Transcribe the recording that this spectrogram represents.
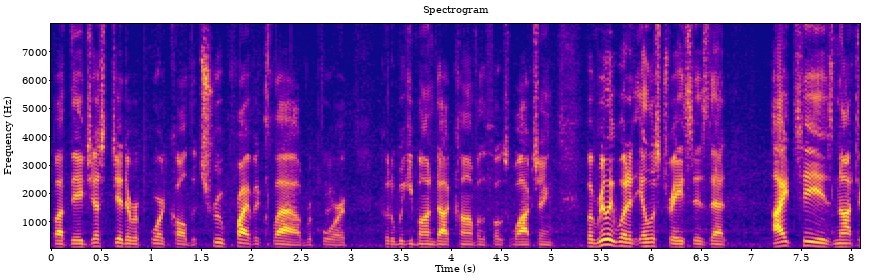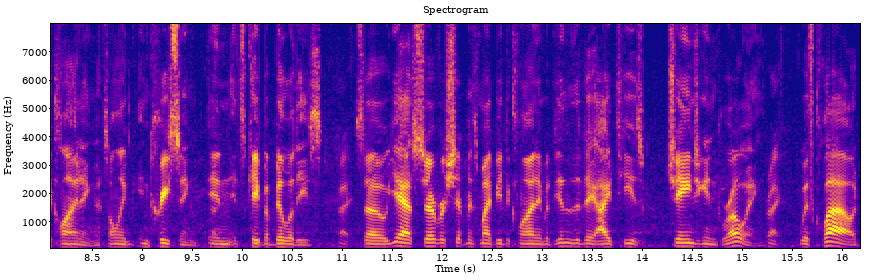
But they just did a report called the True Private Cloud Report. Go to wikibon.com for the folks watching. But really what it illustrates is that IT is not declining, it's only increasing right. in its capabilities. Right. So yeah, server shipments might be declining, but at the end of the day, IT is changing and growing right. with cloud.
